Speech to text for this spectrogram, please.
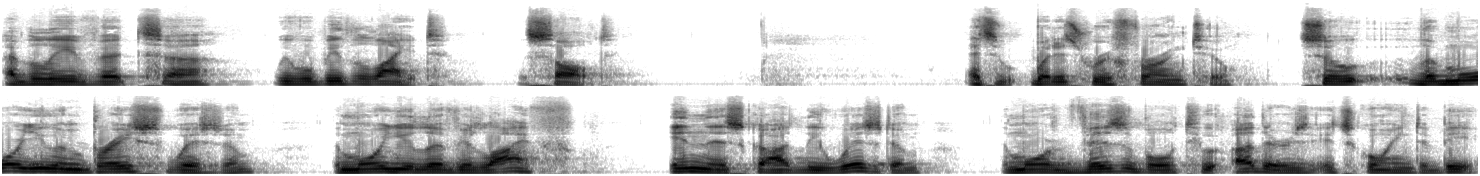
I believe that uh, we will be the light, the salt. That's what it's referring to. So the more you embrace wisdom, the more you live your life in this godly wisdom, the more visible to others it's going to be.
